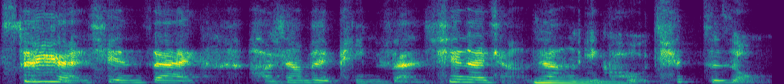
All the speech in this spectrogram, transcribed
虽然现在好像被平反，现在讲这样一口腔这种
